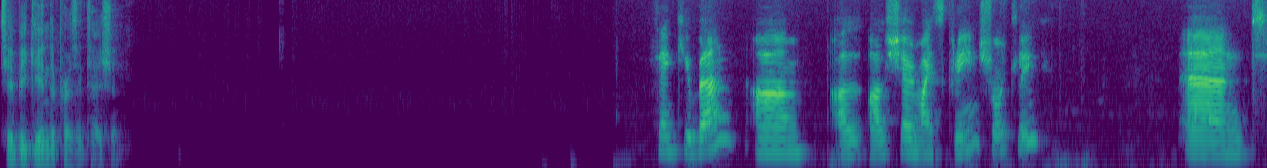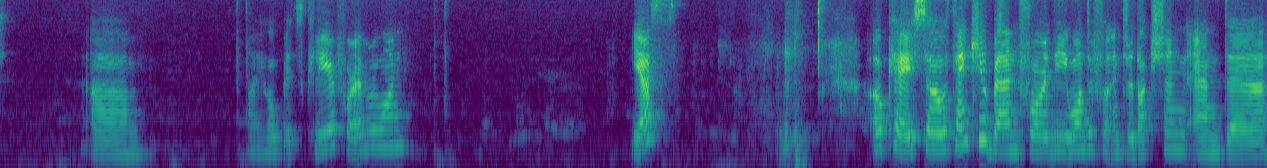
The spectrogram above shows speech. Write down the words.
to begin the presentation. Thank you, Ben. Um, I'll, I'll share my screen shortly and um, I hope it's clear for everyone. Yes? Okay, so thank you, Ben, for the wonderful introduction and uh,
